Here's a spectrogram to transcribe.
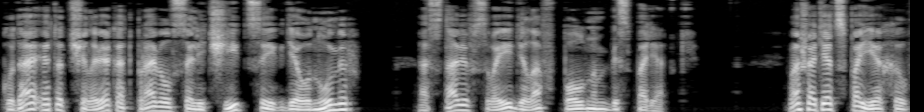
куда этот человек отправился лечиться и где он умер, оставив свои дела в полном беспорядке. Ваш отец поехал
